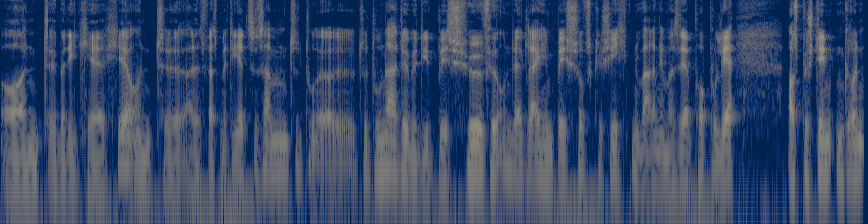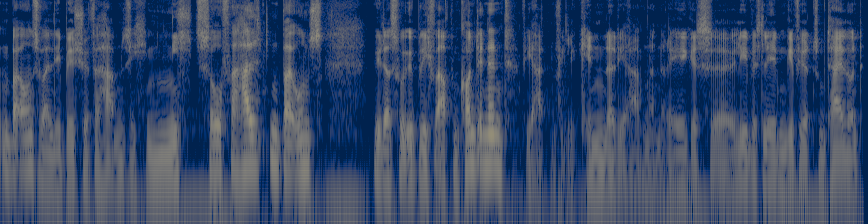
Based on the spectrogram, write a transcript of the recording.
und über die Kirche und äh, alles, was mit ihr zusammen zu, äh, zu, tun hatte, über die Bischöfe und dergleichen. Bischofsgeschichten waren immer sehr populär, aus bestimmten Gründen bei uns, weil die Bischöfe haben sich nicht so verhalten bei uns, wie das so üblich war auf dem Kontinent. Die hatten viele Kinder, die haben ein reges äh, Liebesleben geführt zum Teil und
